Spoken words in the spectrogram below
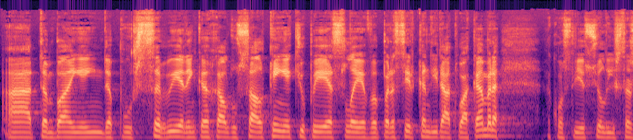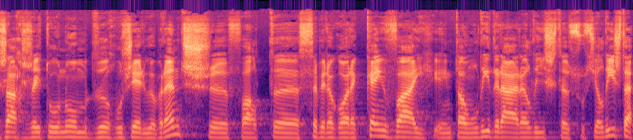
Há também ainda por saber em Carregal do Sal quem é que o PS leva para ser candidato à Câmara. A Conselhia Socialista já rejeitou o nome de Rogério Abrantes. Falta saber agora quem vai então liderar a lista socialista.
